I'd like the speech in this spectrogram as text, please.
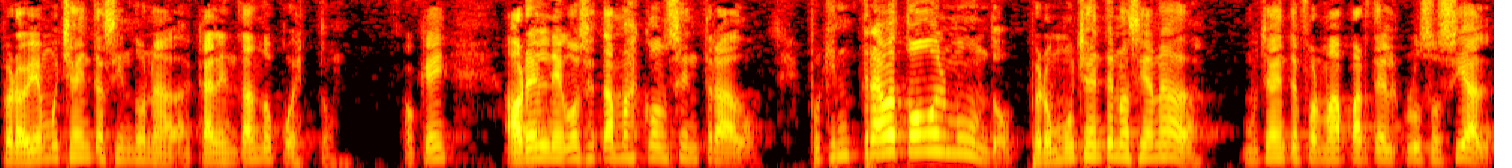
pero había mucha gente haciendo nada, calentando puestos. ¿Ok? Ahora el negocio está más concentrado. Porque entraba todo el mundo, pero mucha gente no hacía nada. Mucha gente formaba parte del club social.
